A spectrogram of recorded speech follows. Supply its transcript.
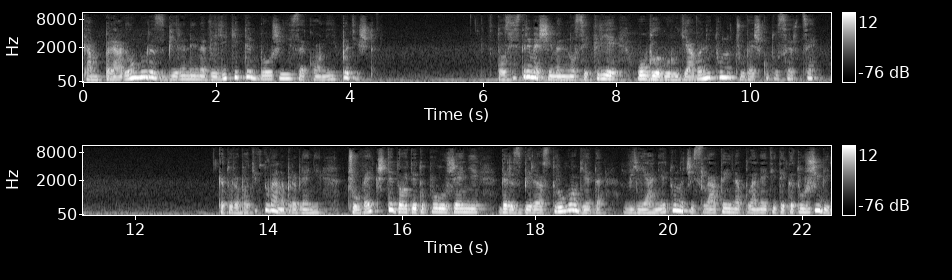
към правилно разбиране на великите Божии закони и пътища. В този стремеж именно се крие облагородяването на човешкото сърце. Като работи в това направление, човек ще дойде до положение да разбира астрологията, влиянието на числата и на планетите като живи,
